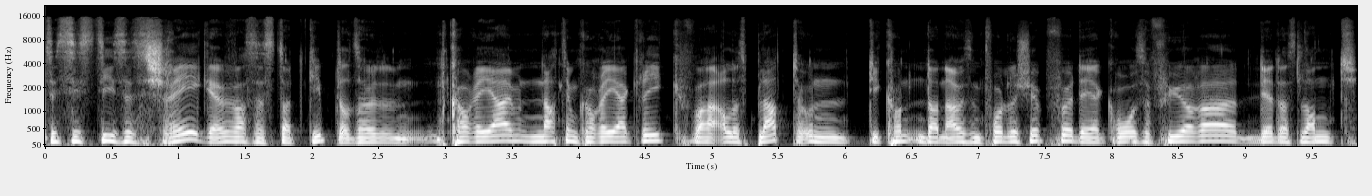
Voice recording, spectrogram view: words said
das ist dieses Schräge, was es dort gibt. Also Korea, nach dem Koreakrieg war alles platt und die konnten dann aus dem Volle schöpfen. Der große Führer, der das Land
